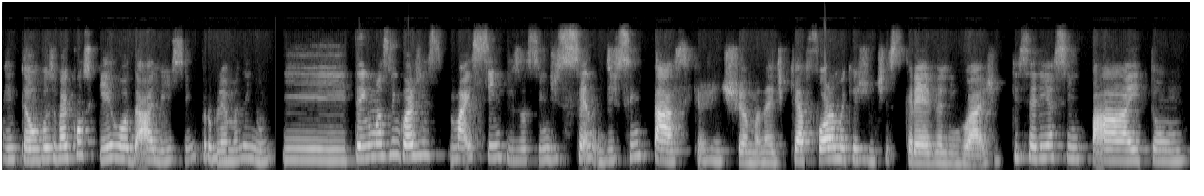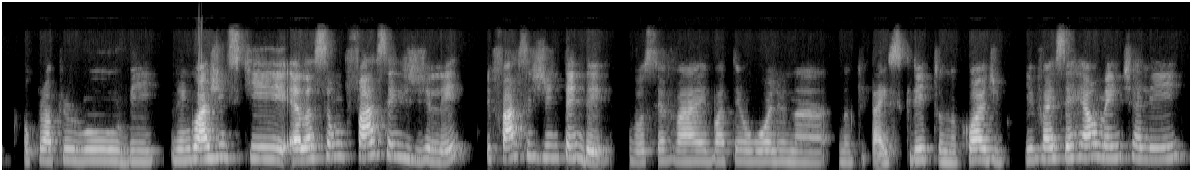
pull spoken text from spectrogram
então você vai conseguir rodar ali sem problema nenhum. E tem umas linguagens mais simples, assim, de, de sintaxe, que a gente chama, né? De que a forma que a gente escreve a linguagem, que seria assim, Python, o próprio Ruby, linguagens que elas são fáceis de ler e fáceis de entender. Você vai bater o olho na, no que está escrito no código e vai ser realmente ali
